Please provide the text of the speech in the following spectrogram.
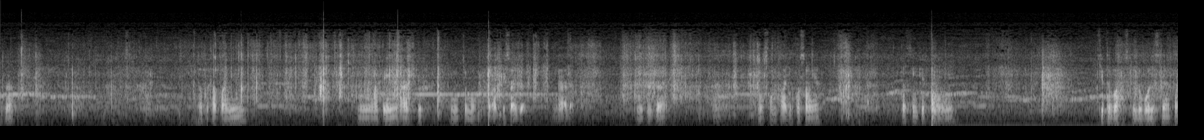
juga. Dapat nih ini apa ini? Aduh ini cuma habis saja nggak ada. Ini juga. Ini sampah aja kosong ya. Kita singkirkan ini. Kita bahas dulu bonusnya apa.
